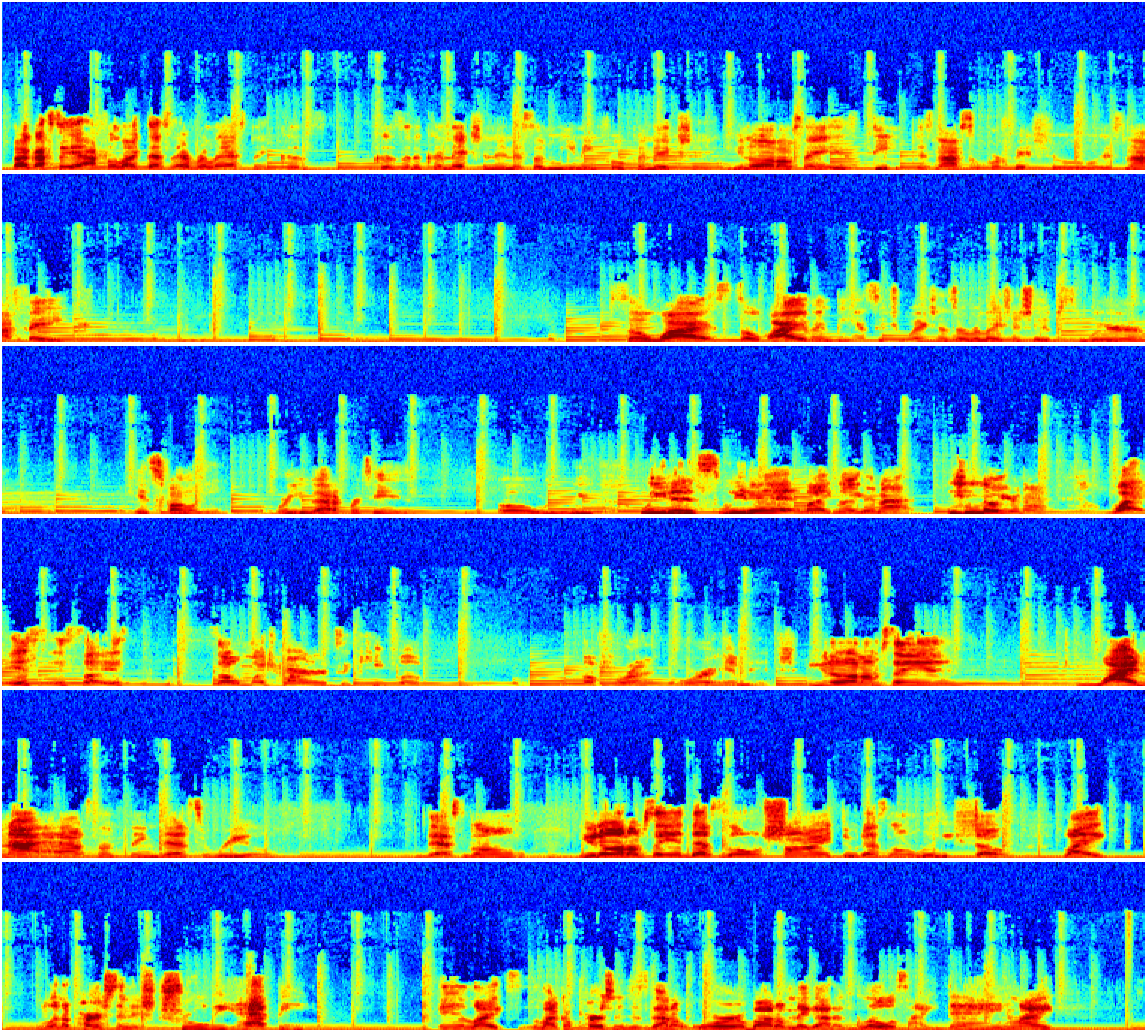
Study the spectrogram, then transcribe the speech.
like I said, I feel like that's everlasting because because of the connection and it's a meaningful connection. You know what I'm saying? It's deep. It's not superficial. It's not fake. So why so why even be in situations or relationships where it's phony, where you gotta pretend? Oh, we we we this, we that. Like, no, you're not. no, you're not. Why? It's it's so it's so much harder to keep up a front or an image. You know what I'm saying? Why not have something that's real? That's gone. You know what I'm saying? That's gonna shine through. That's gonna really show. Like when a person is truly happy and like like a person just got an aura about them, they got a glow. It's like, dang, like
